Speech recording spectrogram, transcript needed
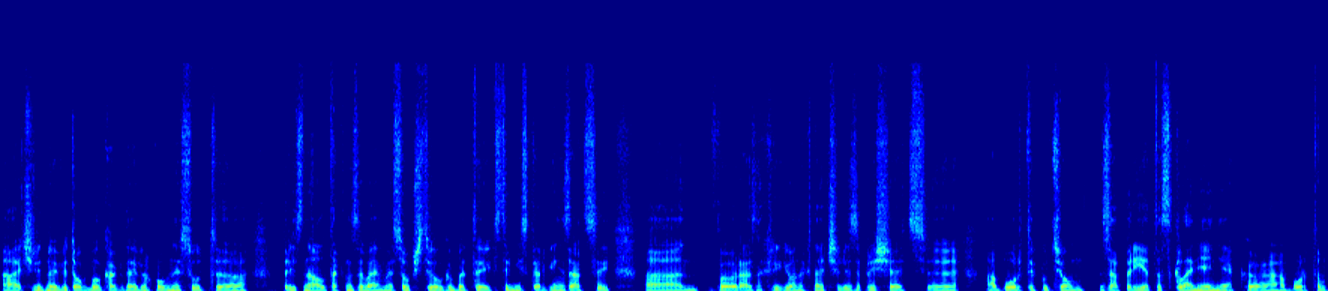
очередной виток был, когда Верховный суд э, признал так называемое сообщество ЛГБТ экстремистской организацией. В разных регионах начали запрещать аборты путем запрета склонения к абортам.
